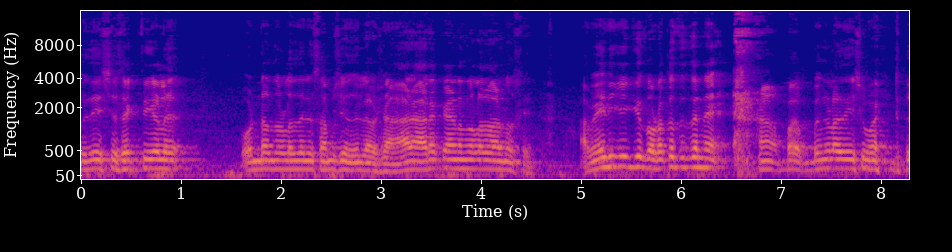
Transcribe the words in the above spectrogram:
വിദേശ ശക്തികൾ ഉണ്ടെന്നുള്ളതിന് സംശയമൊന്നുമില്ല. പക്ഷേ ആരാരൊക്കെയാണെന്നുള്ളതാണ് പക്ഷേ അമേരിക്കയ്ക്ക് തുടക്കത്തിൽ തന്നെ ബംഗ്ലാദേശുമായിട്ട്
